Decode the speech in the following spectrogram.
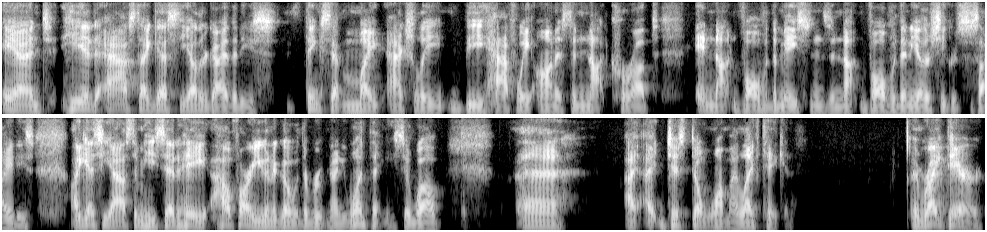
And he had asked, I guess, the other guy that he thinks that might actually be halfway honest and not corrupt and not involved with the Masons and not involved with any other secret societies. I guess he asked him, he said, Hey, how far are you going to go with the Route 91 thing? He said, Well, uh, I, I just don't want my life taken. And right there.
